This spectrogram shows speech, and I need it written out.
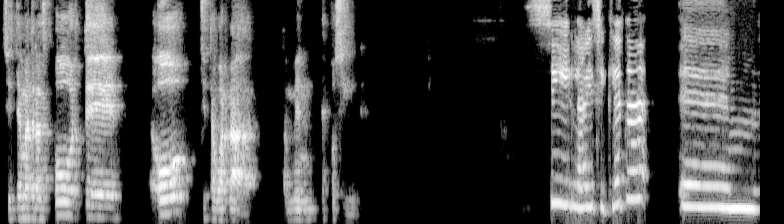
sistema de transporte, o si está guardada, también es posible. Sí, la bicicleta Em,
